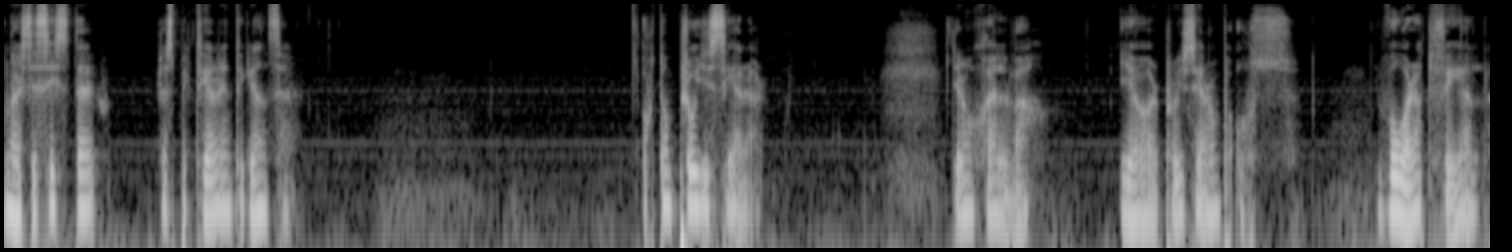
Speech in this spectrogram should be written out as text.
Narcissister respekterar inte gränser. Och de projicerar. Det de själva gör projicerar de på oss. Det är vårat fel.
